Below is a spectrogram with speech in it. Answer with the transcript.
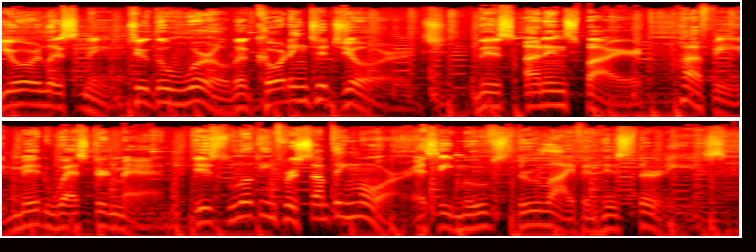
You're listening to The World According to George. This uninspired, puffy Midwestern man is looking for something more as he moves through life in his 30s.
